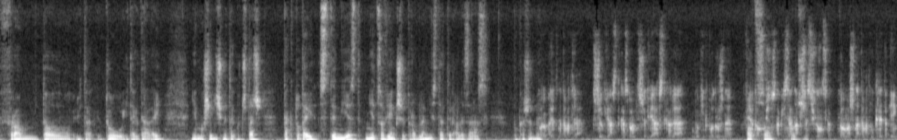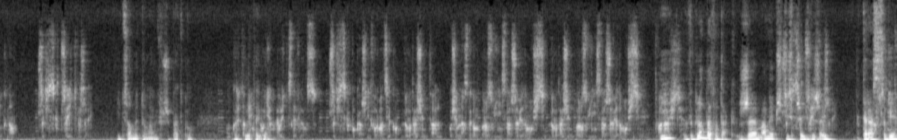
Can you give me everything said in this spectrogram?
from to i tak, tu i tak dalej. Nie musieliśmy tego czytać. Tak tutaj z tym jest nieco większy problem niestety, ale zaraz pokażemy. Trzy gwiazdka, spam, trzy gwiazdka, le. Budzik podróżny. Wiadomość napisana przez Śląska. Tomasz na temat ukryte piękno. Przycisk przejdź wyżej. i co my tu mamy w przypadku Ukryte ukrytego. piękno, Janmelik Tyflos. Przycisk pokaż informacje. kon- Dorota Siental. 18. Rozwij starsze wiadomości. Dorota Siental. Rozwij starsze wiadomości. I 12. wygląda to tak, że mamy przycisk przejdź wyżej. Teraz sobie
